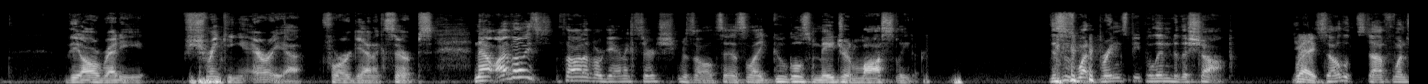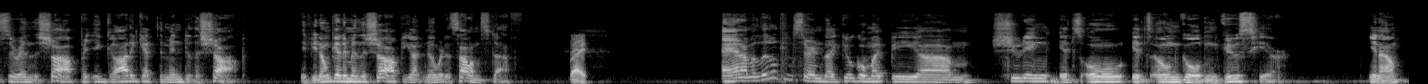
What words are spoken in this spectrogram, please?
the already shrinking area for organic SERPs. Now, I've always thought of organic search results as like Google's major loss leader. This is what brings people into the shop. You right. can sell them stuff once they're in the shop, but you got to get them into the shop. If you don't get them in the shop, you got nowhere to sell them stuff. Right. And I'm a little concerned that Google might be um, shooting its own its own golden goose here. You know,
